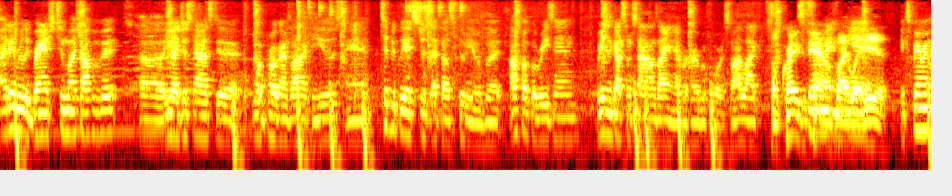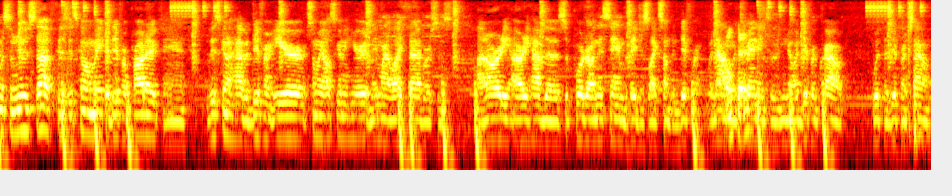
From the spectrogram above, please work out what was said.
I didn't really branch too much off of it. Uh, you had just asked uh, what programs I like to use, and typically it's just FL Studio, but I'll fuck with Reason. Reason's got some sounds I ain't ever heard before, so I like Some crazy sounds Experiment, like yeah. is. experiment with some new stuff because it's gonna make a different product and it's gonna have a different ear. Somebody else is gonna hear it and they might like that versus I already I already have the supporter on this end, but they just like something different. But now I'm Okay. expanding to you know a different crowd with a different sound.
